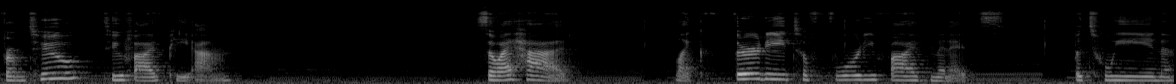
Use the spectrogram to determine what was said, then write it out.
from 2 to 5 p.m. So I had like 30 to 45 minutes between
